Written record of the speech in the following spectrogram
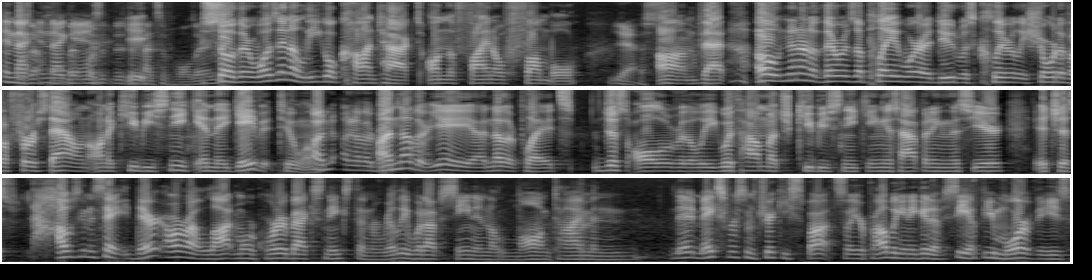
in Was that it in that hold- game. Was it the defensive holding? So there was an illegal contact on the final fumble. Yes. Um, that oh no no no there was a play where a dude was clearly short of a first down on a QB sneak and they gave it to him. An- another another yeah, yeah yeah another play. It's just all over the league with how much QB sneaking is happening this year. It's just I was gonna say there are a lot more quarterback sneaks than really what I've seen in a long time, and it makes for some tricky spots. So you're probably gonna get to see a few more of these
